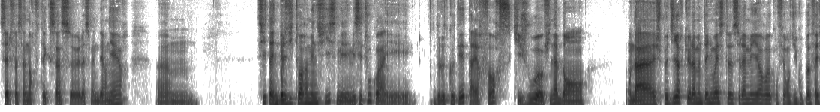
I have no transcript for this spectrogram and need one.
celle face à North Texas euh, la semaine dernière. Euh, si, tu as une belle victoire à Memphis, mais, c'est tout, quoi. Et de l'autre côté, tu as Air Force qui joue au final dans. On a, je peux dire que la Mountain West, c'est la meilleure euh, conférence du groupe of five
